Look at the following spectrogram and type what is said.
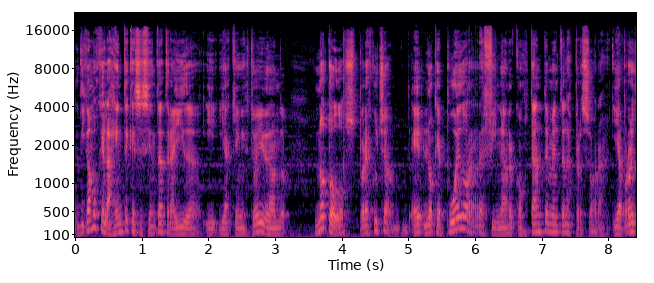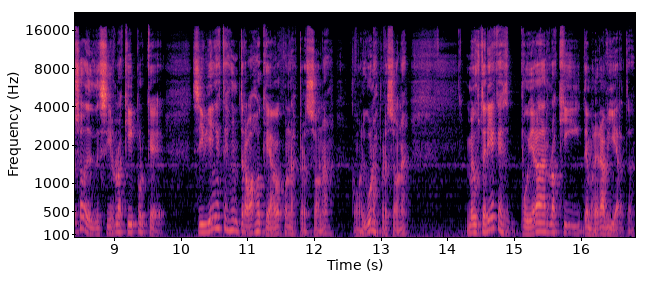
digamos que la gente que se siente atraída y, a quien estoy ayudando, no todos, pero escucha, eh, lo que puedo refinar constantemente las personas, y aprovecho de decirlo aquí porque si bien este es un trabajo que hago con las personas, con algunas personas, me gustaría que pudiera darlo aquí de manera abierta.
